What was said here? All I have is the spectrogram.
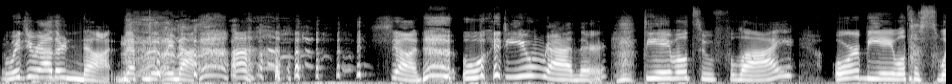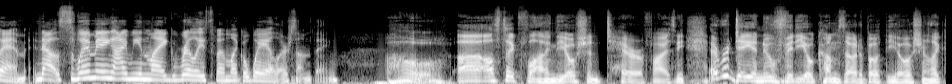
Would you rather not? Definitely not. Uh, Sean, would you rather be able to fly or be able to swim? Now, swimming, I mean like really swim like a whale or something. Oh, uh, I'll take flying. The ocean terrifies me. Every day a new video comes out about the ocean. Like,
